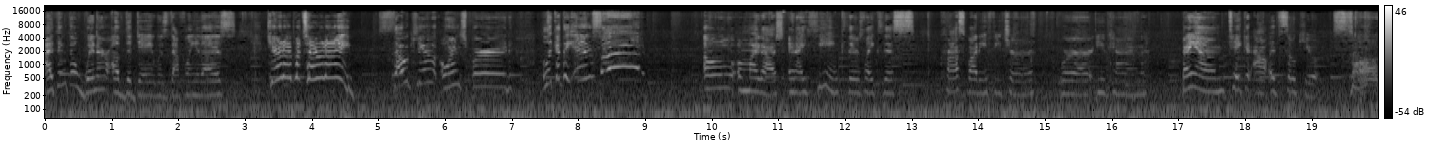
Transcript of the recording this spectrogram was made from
I think the winner of the day was definitely this. Cutie Patootie! So cute. Orange bird Look at the inside! Oh, oh my gosh. And I think there's like this crossbody feature where you can, bam, take it out. It's so cute. So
